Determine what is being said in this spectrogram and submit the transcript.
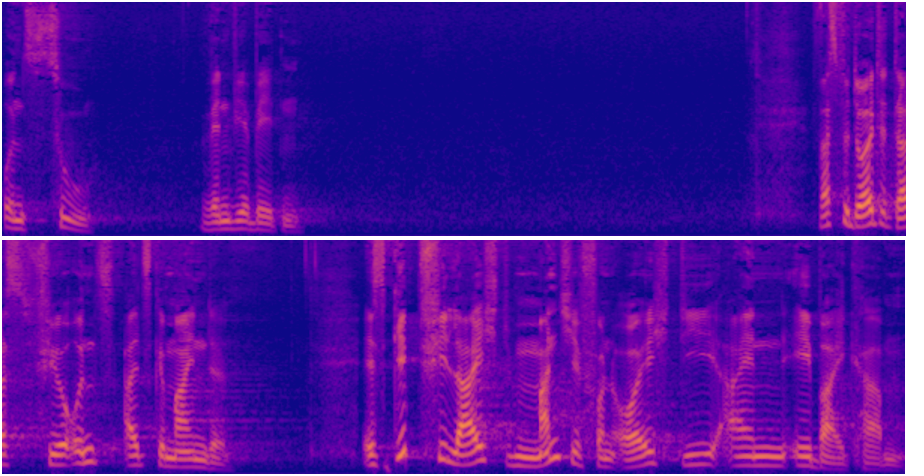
uns zu, wenn wir beten. Was bedeutet das für uns als Gemeinde? Es gibt vielleicht manche von euch, die ein E-Bike haben.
